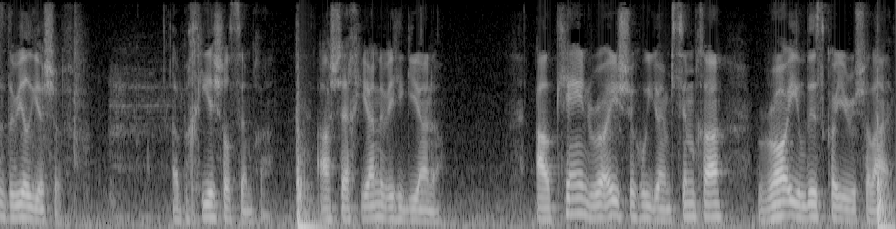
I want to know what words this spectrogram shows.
is the real yeshuv. A bechiyah shal simcha. Al shechiyanu v'higiyanu. Al kain roi shehu yom simcha roi lizkar Yerushalayim.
